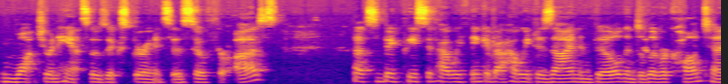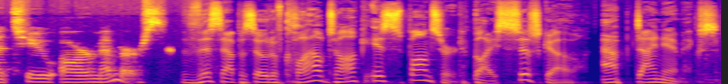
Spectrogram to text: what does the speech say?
want to enhance those experiences. So for us, that's a big piece of how we think about how we design and build and deliver content to our members. This episode of Cloud Talk is sponsored by Cisco AppDynamics.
